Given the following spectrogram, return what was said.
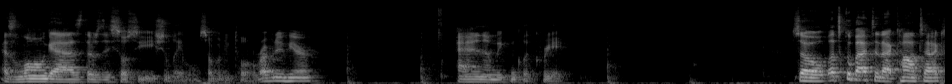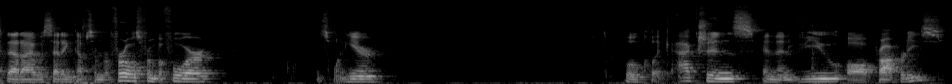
As long as there's the association label. So we'll do total revenue here. And then we can click create. So let's go back to that contact that I was setting up some referrals from before. This one here. We'll click actions and then view all properties.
